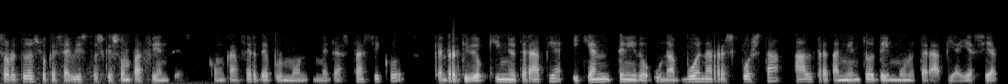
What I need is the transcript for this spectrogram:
Sobre todo es lo que se ha visto es que son pacientes con cáncer de pulmón metastásico que han recibido quimioterapia y que han tenido una buena respuesta al tratamiento de inmunoterapia, ya sea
